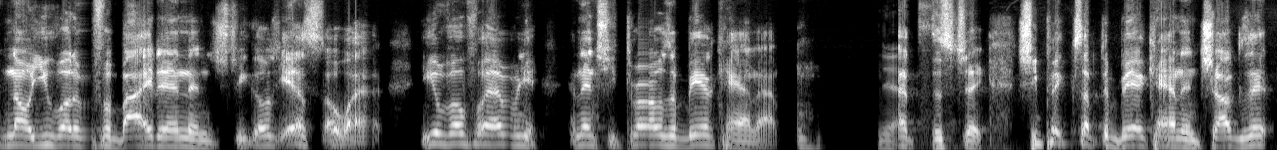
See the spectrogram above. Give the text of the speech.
no, you voted for Biden." And she goes, "Yes. so what? You can vote for every." And then she throws a beer can at Yeah. at this chick. She picks up the beer can and chugs it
